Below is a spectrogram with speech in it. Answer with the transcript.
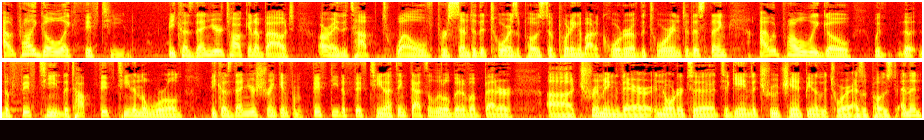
I would probably go like 15 because then you're talking about all right, the top 12% of the tour as opposed to putting about a quarter of the tour into this thing. I would probably go with the the 15 the top 15 in the world because then you're shrinking from 50 to 15. I think that's a little bit of a better uh, trimming there in order to to gain the true champion of the tour as opposed to, and then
